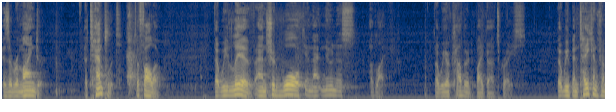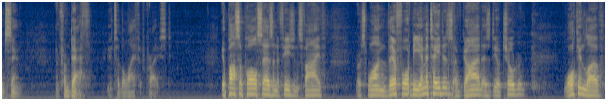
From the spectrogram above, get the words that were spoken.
is a reminder, a template to follow, that we live and should walk in that newness of life, that we are covered by God's grace, that we've been taken from sin and from death into the life of Christ. The Apostle Paul says in Ephesians 5, verse 1 Therefore be imitators of God as dear children, walk in love,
